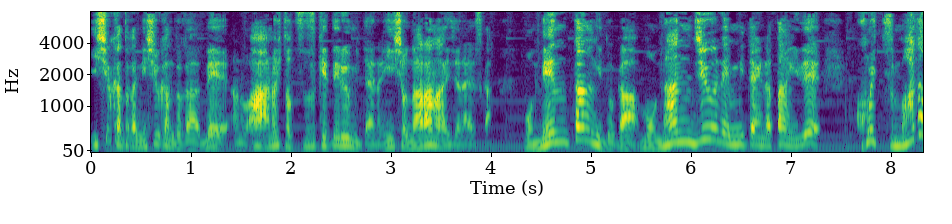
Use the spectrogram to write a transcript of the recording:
1週間とか2週間とかで、あの、あ、あの人続けてるみたいな印象にならないじゃないですか。もう年単位とか、もう何十年みたいな単位で、こいつまだ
